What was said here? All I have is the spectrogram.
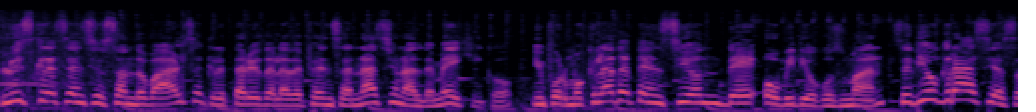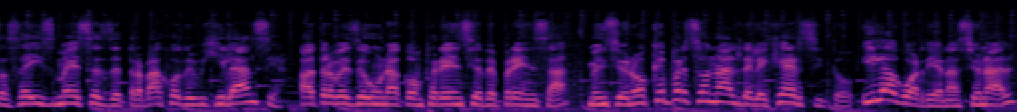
Luis Crescencio Sandoval, secretario de la Defensa Nacional de México, informó que la detención de Ovidio Guzmán se dio gracias a seis meses de trabajo de vigilancia. A través de una conferencia de prensa, mencionó que personal del Ejército y la Guardia Nacional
